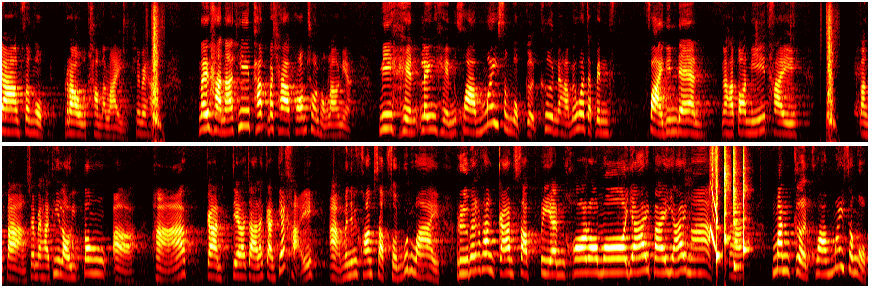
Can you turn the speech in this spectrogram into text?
ยามสงบเราทำอะไรใช่ไหมคะในฐานะที่พักประชาพร้อมชนของเราเนี่ยมีเห็นเล็งเห็นความไม่สงบเกิดขึ้นนะคะไม่ว่าจะเป็นฝ่ายดินแดนนะคะตอนนี้ไทยต่างๆใช่ไหมคะที่เราต้องอ หาการเจรจาและการแก้ไขอะมันจะมีความสับสนวุ่นวาย หรือแม้กระทั่งการสับเปลี่ยนคอรมอย้ายไปย้ายมานะคะมันเกิดความไม่สงบ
